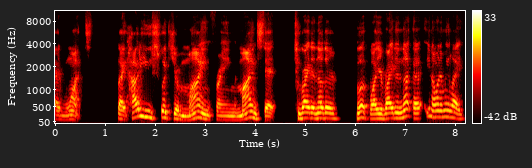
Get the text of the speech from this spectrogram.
at once? like how do you switch your mind frame and mindset to write another book while you're writing uh, you know what I mean? Like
